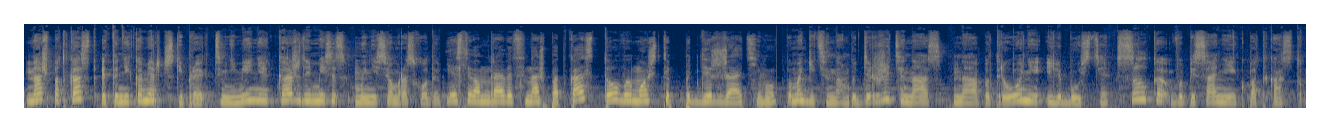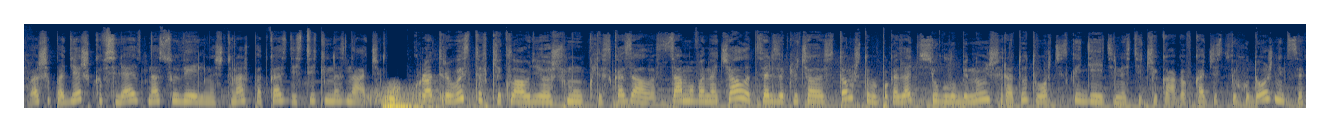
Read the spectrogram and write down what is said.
Наш подкаст — это не коммерческий проект, тем не менее, каждый месяц мы несем расходы. Если вам нравится наш подкаст, то вы можете поддержать его. Помогите нам, поддержите нас на Патреоне или Boosty. Ссылка в описании к подкасту. Ваша поддержка вселяет в нас уверенность, что наш подкаст действительно значим. Куратор выставки Клаудия Шмукли сказала, с самого начала цель заключалась в том, чтобы показать всю глубину и широту творческой деятельности Чикаго в качестве художницы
